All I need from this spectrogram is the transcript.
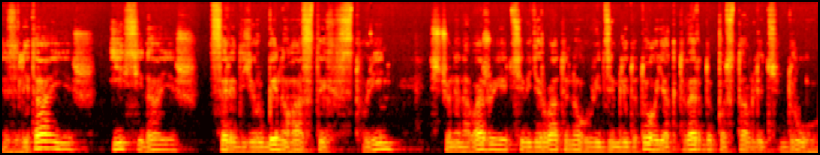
злітаєш і сідаєш серед юрби ногастих створінь, що не наважуються відірвати ногу від землі до того, як твердо поставлять другу.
